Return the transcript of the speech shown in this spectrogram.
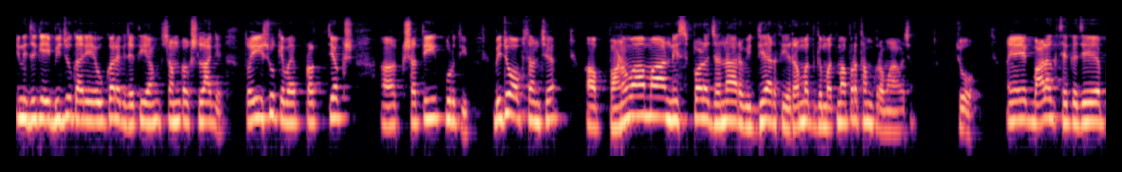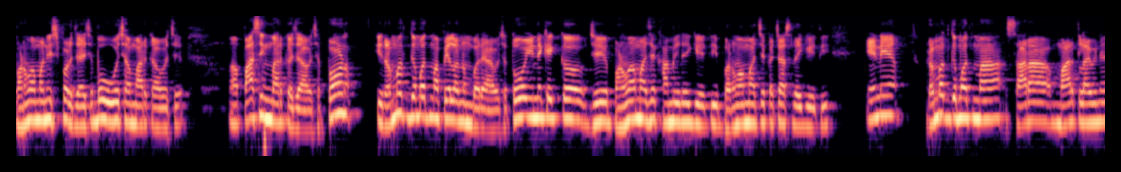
એની જગ્યાએ બીજું કાર્ય એવું કરે કે જેથી આમ સમકક્ષ લાગે. તો એ શું કહેવાય? પ્રત્યક્ષ ક્ષતિપૂર્તિ. બીજો ઓપ્શન છે ભણવામાં નિષ્ફળ જનાર વિદ્યાર્થી રમતગમતમાં પ્રથમ ક્રમ આવે છે. જુઓ અહીંયા એક બાળક છે કે જે ભણવામાં નિષ્ફળ જાય છે, બહુ ઓછા માર્ક આવે છે પાસિંગ માર્ક જ આવે છે. પણ એ રમત ગમતમાં પહેલા નંબરે આવે છે. તો એને કંઈક જે ભણવામાં જે ખામી રહી ગઈ હતી, ભણવામાં જે કચાશ રહી ગઈ હતી, એને રમતગમતમાં સારા માર્ક લાવીને,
